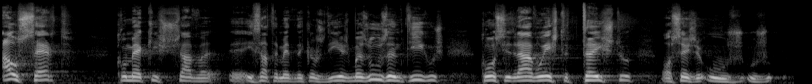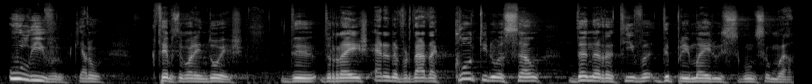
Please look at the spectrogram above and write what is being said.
ao certo como é que isto estava eh, exatamente naqueles dias, mas os antigos consideravam este texto, ou seja, os, os, o livro, que, eram, que temos agora em dois, de, de, Reis, era na verdade a continuação da narrativa de 1 e 2 Samuel.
